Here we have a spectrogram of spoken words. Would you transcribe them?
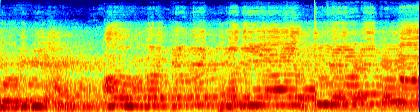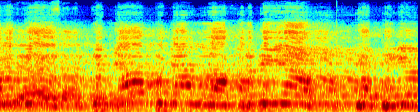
ਜੋੜੀ ਹੈ ਆ ਉਂਗਲ ਕਹਿੰਦੇ ਖੜੀ ਹੈ ਅੱਗੇ ਵੀ ਹੁੰਦੇ ਆ? ਸਾਥ। 50 50 ਲੱਖ ਦੀਆਂ ਗੱਡੀਆਂ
